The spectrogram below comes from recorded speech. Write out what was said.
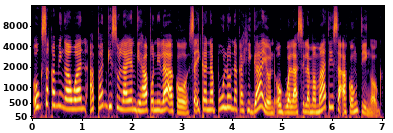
ug sa kamingawan apan gisulayan gihapon nila ako sa ikanapulo na kahigayon ug wala sila mamati sa akong tingog.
